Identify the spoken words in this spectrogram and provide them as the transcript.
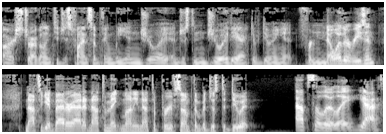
are struggling to just find something we enjoy and just enjoy the act of doing it for no other reason? Not to get better at it, not to make money, not to prove something, but just to do it. Absolutely. Yes.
